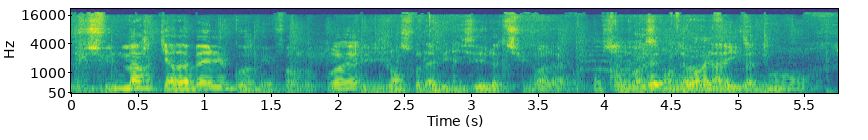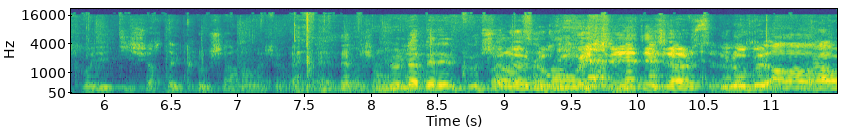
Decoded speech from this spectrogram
plus une marque qu'un label, quoi, mais enfin, que- Ouais. que les gens soient labellisés là-dessus. Voilà. on voudrait correspond à pouvoir un live à Je vois des t-shirts tel clochard. Là, moi, je- Le label El Clochard. le logo est fait déjà. Le logo, ah, Ah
